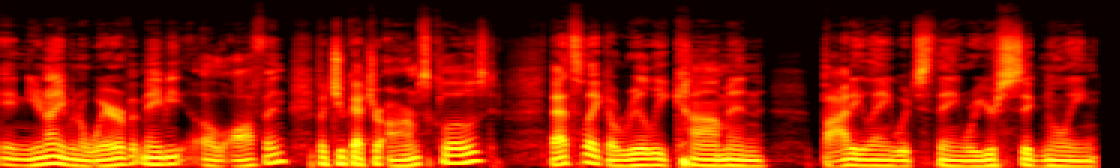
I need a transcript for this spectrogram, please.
and you're not even aware of it, maybe uh, often, but you've got your arms closed, that's like a really common body language thing where you're signaling,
